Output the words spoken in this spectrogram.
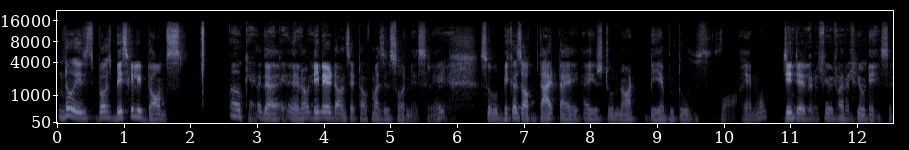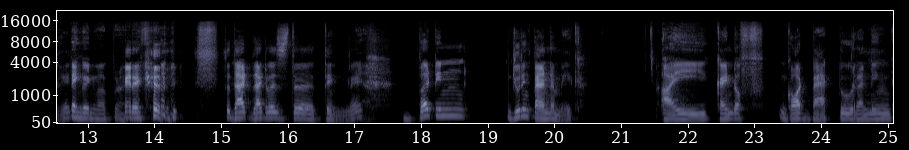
No, it's bas- basically DOMS, Okay. the okay, you know okay. delayed onset of muscle soreness, right? Right. So because of that, I I used to not be able to you know, ginger For a few for a days. few days, right? Penguin walk. bro. Correct. correct. so that that was the thing, right? Yeah. But in during pandemic, I kind of got back to running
